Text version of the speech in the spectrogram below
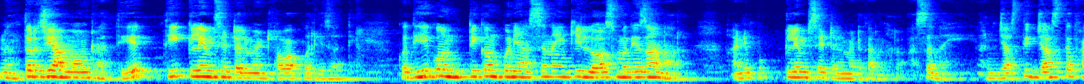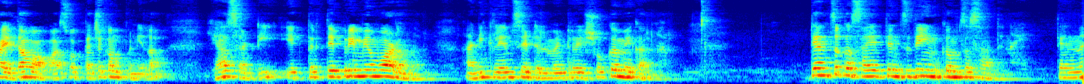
नंतर जी अमाऊंट राहते ती क्लेम सेटलमेंटला वापरली जाते. कधीही कोणती कंपनी असं नाही की लॉसमध्ये जाणार आणि क्लेम सेटलमेंट करणार असं नाही. आणि जास्तीत जास्त फायदा व्हावा स्वतःच्या कंपनीला ह्यासाठी एकतर ते प्रीमियम वाढवणार आणि क्लेम सेटलमेंट रेशो कमी करणार. त्यांचं कसं आहे त्यांचं ते इन्कमचं साधन आहे. त्यांना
